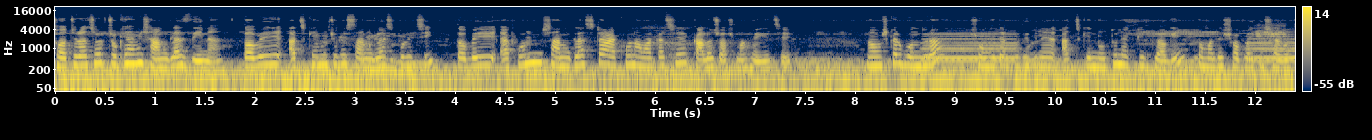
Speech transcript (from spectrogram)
সচরাচর চোখে আমি সানগ্লাস দিই না। তবে আজকে আমি চোখে সানগ্লাস পরেছি। তবে এখন সানগ্লাসটা এখন আমার কাছে কালো চশমা হয়ে গেছে। নমস্কার বন্ধুরা সঙ্গীতার প্রতিদিনের আজকে নতুন একটি ব্লগে তোমাদের সবাইকে স্বাগত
